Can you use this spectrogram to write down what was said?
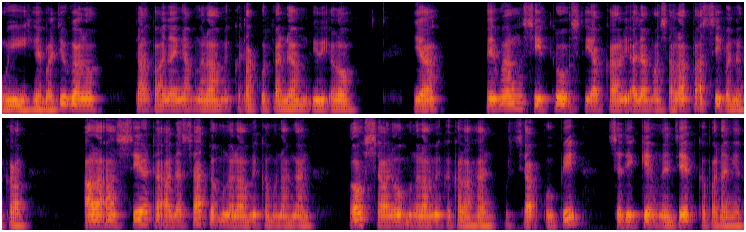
Wih, hebat juga lo tanpa adanya mengalami ketakutan dalam diri lo. Ya, memang situ setiap kali ada masalah pasti menekal. Alhasil tak ada satu mengalami kemenangan. Lo selalu mengalami kekalahan, ucap Pupi sedikit mengejek kepadanya.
